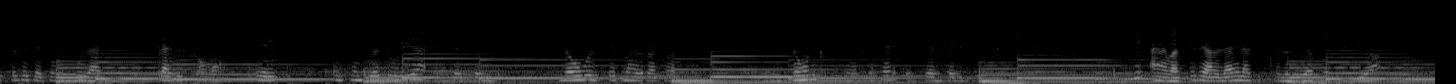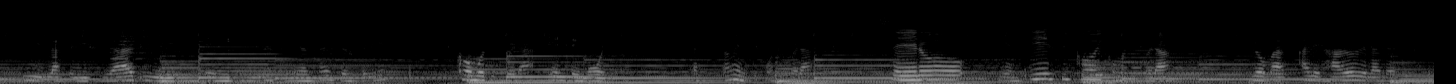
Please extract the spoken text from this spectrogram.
visto que se ha hecho popular frases como el, el sentido de tu vida es ser feliz. No busques más razones. Lo único que tienes que hacer es ser feliz. Y además que se habla de la psicología positiva y la felicidad y el, la enseñanza de ser feliz como si fuera el demonio, prácticamente, como si fuera cero científico y como si fuera lo más alejado de la realidad.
